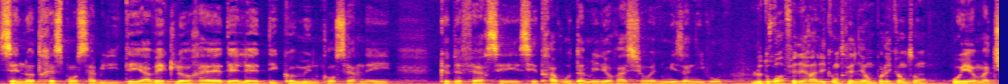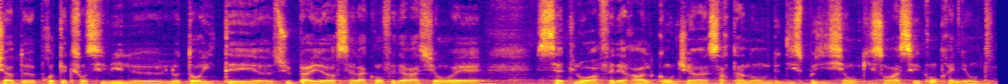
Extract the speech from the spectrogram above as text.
c'est notre responsabilité, avec leur aide et l'aide des communes concernées, que de faire ces, ces travaux d'amélioration et de mise à niveau. Le droit fédéral est contraignant pour les cantons? Oui, en matière de protection civile, euh, l'autorité euh, supérieure, c'est la Confédération, et cette loi fédérale contient un certain nombre de dispositions qui sont assez contraignantes.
